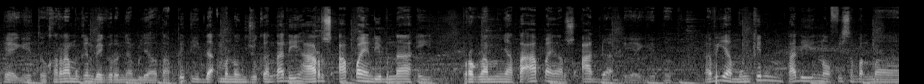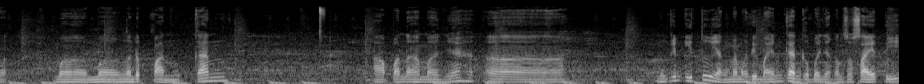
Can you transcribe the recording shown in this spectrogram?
kayak gitu. Karena mungkin backgroundnya beliau tapi tidak menunjukkan tadi harus apa yang dibenahi program nyata apa yang harus ada kayak gitu. Tapi ya mungkin tadi Novi sempat me, me, mengedepankan apa namanya uh, mungkin itu yang memang dimainkan kebanyakan society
